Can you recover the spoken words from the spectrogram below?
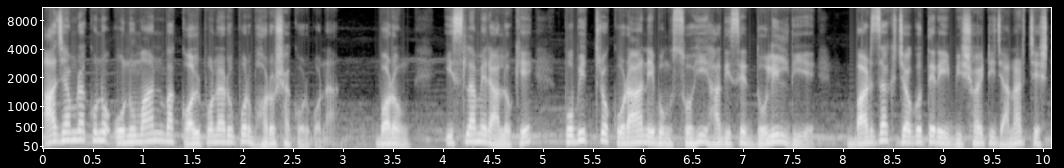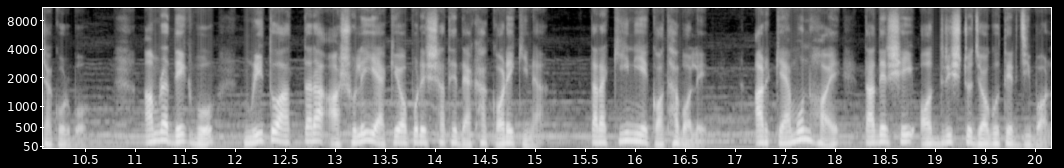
আজ আমরা কোনো অনুমান বা কল্পনার উপর ভরসা করব না। বরং ইসলামের আলোকে পবিত্র কোরআন এবং সহি হাদিসের দলিল দিয়ে বারজাক জগতের এই বিষয়টি জানার চেষ্টা করব। আমরা দেখব, মৃত আত্মারা আসলেই একে অপরের সাথে দেখা করে কিনা, তারা কি নিয়ে কথা বলে, আর কেমন হয় তাদের সেই অদৃষ্ট জগতের জীবন।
